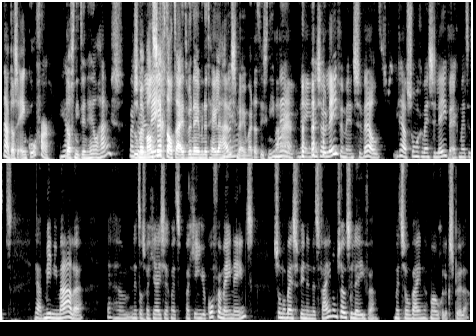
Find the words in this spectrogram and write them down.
Nou, dat is één koffer. Ja. Dat is niet een heel huis. Mijn man zegt altijd, we nemen het hele huis mee. Maar dat is niet waar. Nee, nee, zo leven mensen wel. Ja, sommige mensen leven echt met het ja, minimale. Ehm, net als wat jij zegt met wat je in je koffer meeneemt. Sommige mensen vinden het fijn om zo te leven. Met zo weinig mogelijk spullen.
